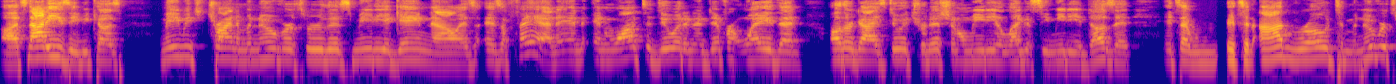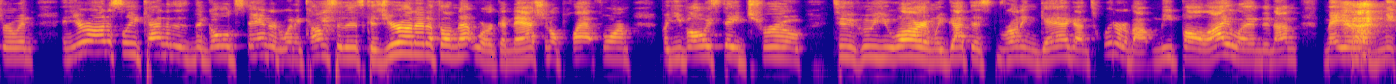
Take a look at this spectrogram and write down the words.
Uh, it's not easy because maybe trying to maneuver through this media game now as as a fan and and want to do it in a different way than other guys do it. Traditional media, legacy media does it it's a it's an odd road to maneuver through and and you're honestly kind of the, the gold standard when it comes to this because you're on nfl network a national platform but you've always stayed true to who you are. And we've got this running gag on twitter about meatball island. And i'm mayor of me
